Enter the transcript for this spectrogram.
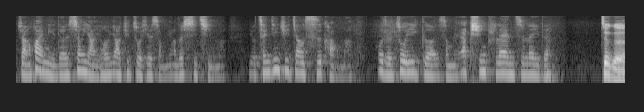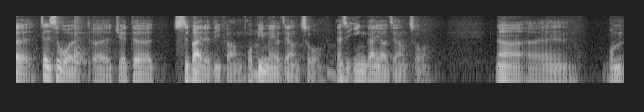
转换你的生涯以后要去做些什么样的事情吗？有曾经去这样思考吗？或者做一个什么 Action Plan 之类的？这个正是我呃觉得。失败的地方，我并没有这样做，但是应该要这样做。那呃，我们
